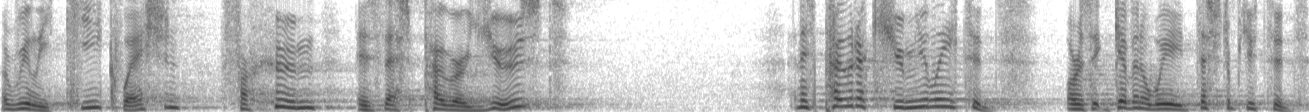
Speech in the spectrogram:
A really key question. For whom is this power used? And is power accumulated or is it given away, distributed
